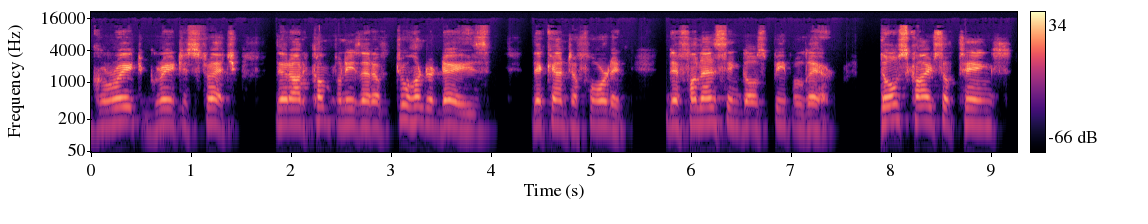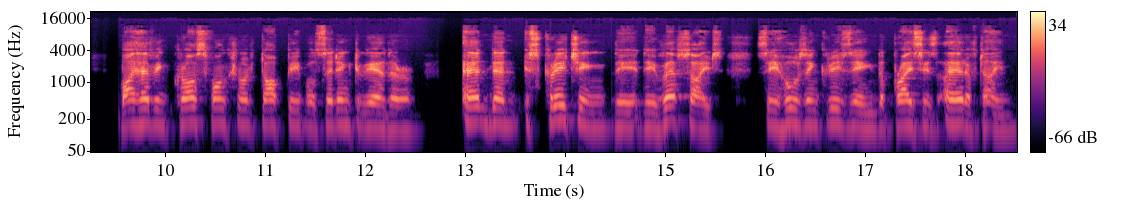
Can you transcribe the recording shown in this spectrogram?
great, great stretch. There are companies that have 200 days, they can't afford it. They're financing those people there. Those kinds of things by having cross functional top people sitting together and then scratching the, the websites, see who's increasing the prices ahead of time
